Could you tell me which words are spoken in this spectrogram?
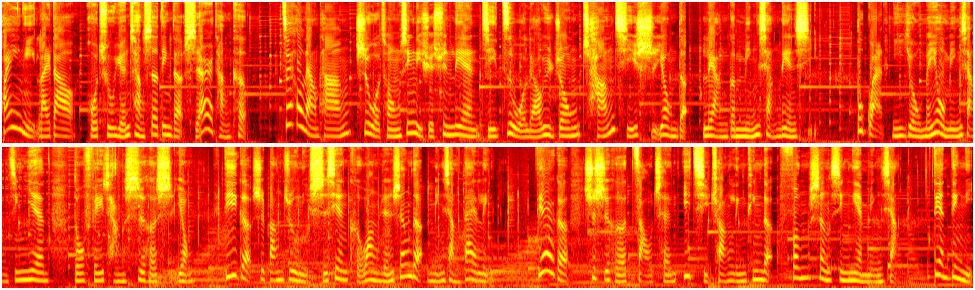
欢迎你来到活出原厂设定的十二堂课，最后两堂是我从心理学训练及自我疗愈中长期使用的两个冥想练习。不管你有没有冥想经验，都非常适合使用。第一个是帮助你实现渴望人生的冥想带领，第二个是适合早晨一起床聆听的丰盛信念冥想。奠定你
